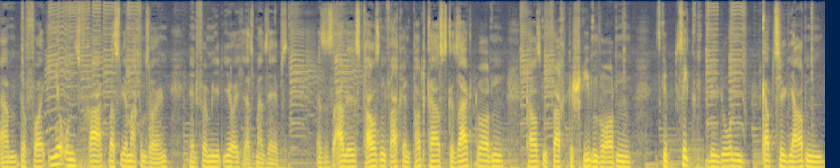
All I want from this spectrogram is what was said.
Ähm, bevor ihr uns fragt, was wir machen sollen, informiert ihr euch erstmal selbst. Es ist alles tausendfach in Podcasts gesagt worden, tausendfach geschrieben worden. Es gibt zig Millionen, Gazilliarden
